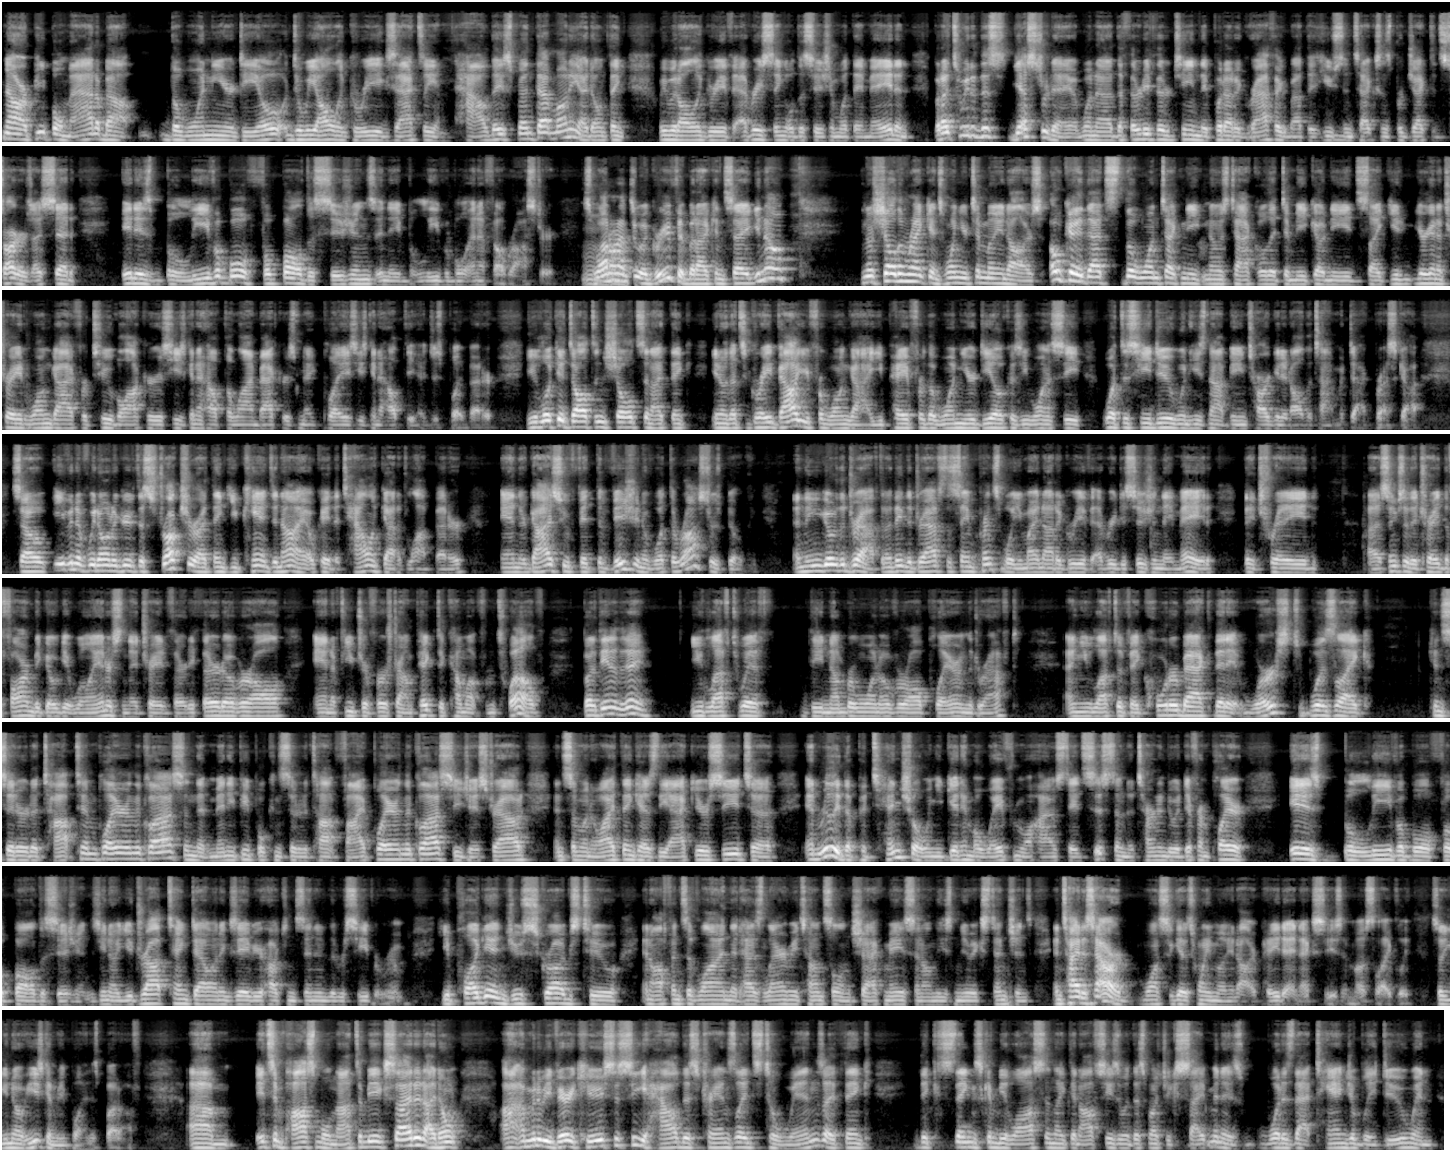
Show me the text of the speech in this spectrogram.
Now, are people mad about the one year deal? Do we all agree exactly how they spent that money? I don't think we would all agree with every single decision what they made. And but I tweeted this yesterday when uh, the 33rd team they put out a graphic about the Houston Texans projected starters. I said it is believable football decisions in a believable NFL roster. So mm-hmm. I don't mm-hmm. have to agree with it, but I can say, you know, you know, Sheldon Rankins, one year, $10 million. Okay, that's the one technique nose tackle that DeMeco needs. Like you, you're going to trade one guy for two blockers. He's going to help the linebackers make plays. He's going to help the edges play better. You look at Dalton Schultz, and I think, you know, that's great value for one guy. You pay for the one year deal because you want to see what does he do when he's not being targeted all the time with Dak Prescott. So even if we don't agree with the structure, I think you can't deny, okay, the talent got a lot better. And they're guys who fit the vision of what the roster is building. And then you go to the draft. And I think the draft's the same principle. You might not agree with every decision they made. They trade, uh, essentially, they trade the farm to go get Will Anderson. They trade 33rd overall and a future first round pick to come up from 12. But at the end of the day, you left with the number one overall player in the draft. And you left with a quarterback that at worst was like considered a top 10 player in the class and that many people considered a top five player in the class, CJ Stroud, and someone who I think has the accuracy to, and really the potential when you get him away from Ohio State system to turn into a different player. It is believable football decisions. You know, you drop Tank Dell and Xavier Hutchinson into the receiver room. You plug in Juice Scruggs to an offensive line that has Laremy Tunsil and Shaq Mason on these new extensions. And Tytus Howard wants to get a $20 million payday next season, most likely. So you know he's going to be playing his butt off. Um, it's impossible not to be excited. I don't, I'm going to be very curious to see how this translates to wins. I think these things can be lost in like an offseason with this much excitement is what does that tangibly do when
